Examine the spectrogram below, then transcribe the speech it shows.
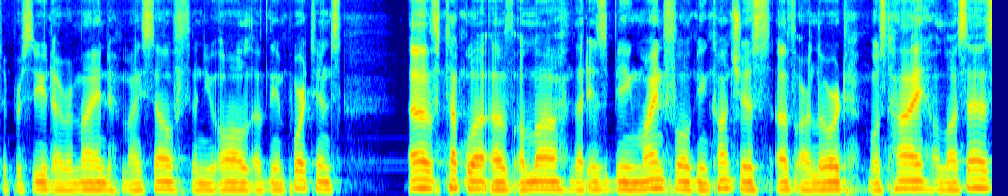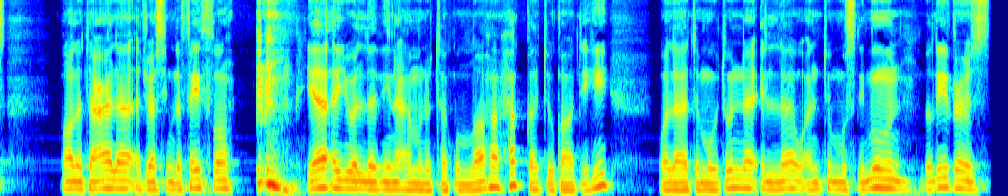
to proceed I remind myself and you all of the importance of taqwa of Allah that is being mindful being conscious of our Lord Most High. Allah says قال تعالى addressing the faithful يا أيها الذين آمنوا اتقوا الله حق تقاته ولا تموتن إلا وأنتم مسلمون Believers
